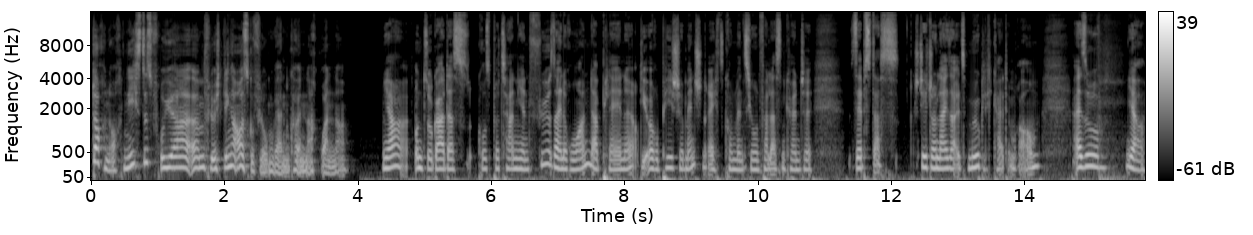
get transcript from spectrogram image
doch noch nächstes Frühjahr ähm, Flüchtlinge ausgeflogen werden können nach Ruanda. Ja, und sogar, dass Großbritannien für seine Ruanda-Pläne die Europäische Menschenrechtskonvention verlassen könnte. Selbst das steht schon leise als Möglichkeit im Raum. Also ja,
